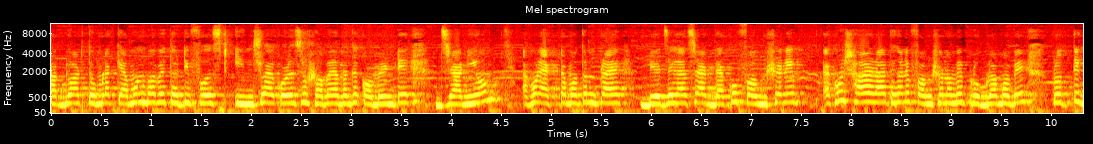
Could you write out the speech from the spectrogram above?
লাগল আর তোমরা কেমনভাবে থার্টি ফার্স্ট এনজয় করেছ, সবাই আমাকে কমেন্টে জানিও। এখন একটা মতন প্রায় বেজে গেছে, আর দেখো ফাংশনে এখন সারা রাত এখানে ফাংশন হবে প্রোগ্রাম হবে, প্রত্যেক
